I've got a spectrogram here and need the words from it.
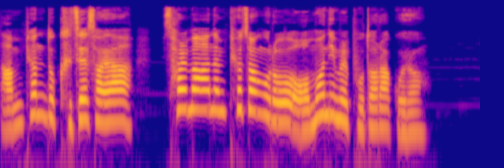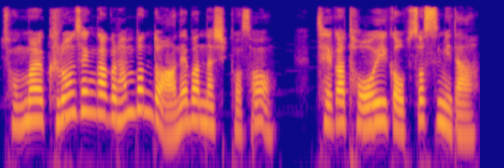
남편도 그제서야 설마 하는 표정으로 어머님을 보더라고요. 정말 그런 생각을 한 번도 안 해봤나 싶어서 제가 더 어이가 없었습니다.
